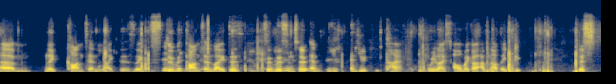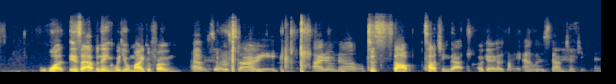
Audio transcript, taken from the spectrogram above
um like content like this like stupid content like this to listen to and you and you kind of realize oh my god i'm not like this what is happening with your microphone I'm so sorry. I don't know. just stop touching that okay Okay, I'm gonna stop touching it.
